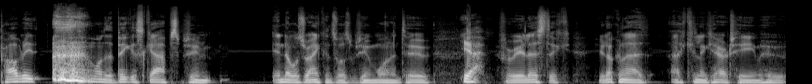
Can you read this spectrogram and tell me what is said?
probably one of the biggest gaps between in those rankings was between one and two. Yeah, for realistic, you're looking at a Killinkere team who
